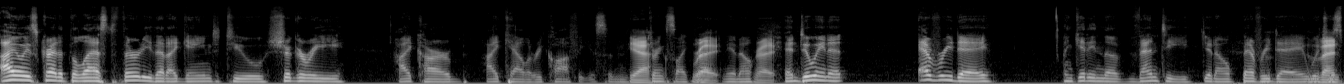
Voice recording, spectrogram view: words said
I always credit the last 30 that I gained to sugary, high carb, high calorie coffees and Yeah, drinks like right, that, you know? right. And doing it every day and getting the venti, you know, every day, which is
